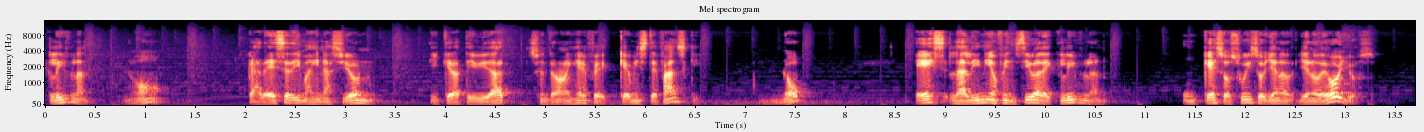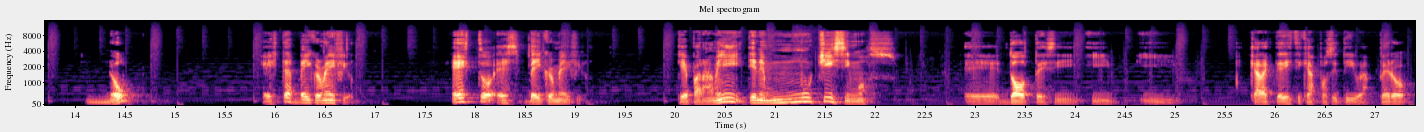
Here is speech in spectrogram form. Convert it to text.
Cleveland, no carece de imaginación y creatividad su entrenador en jefe Kevin Stefanski. No. Es la línea ofensiva de Cleveland un queso suizo lleno, lleno de hoyos. No. Esta es Baker Mayfield. Esto es Baker Mayfield. Que para mí tiene muchísimos eh, dotes y, y características positivas, pero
